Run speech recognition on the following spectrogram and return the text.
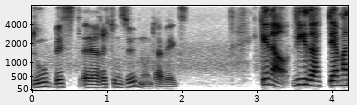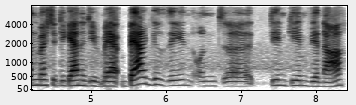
Du bist äh, Richtung Süden unterwegs. Genau, wie gesagt, der Mann möchte die gerne die Berge sehen und äh, dem geben wir nach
